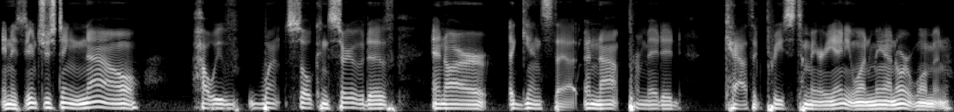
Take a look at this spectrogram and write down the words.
And it's interesting now how we've went so conservative and are against that and not permitted Catholic priests to marry anyone, man or woman.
